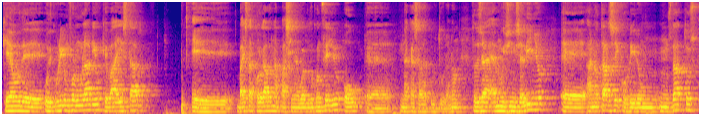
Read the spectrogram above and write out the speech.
que é o de, o de cubrir un formulario que vai estar eh, vai estar colgado na páxina web do Concello ou eh, na Casa da Cultura, non? Entón, é moi sinxeliño, eh, anotarse, cubrir un, uns datos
